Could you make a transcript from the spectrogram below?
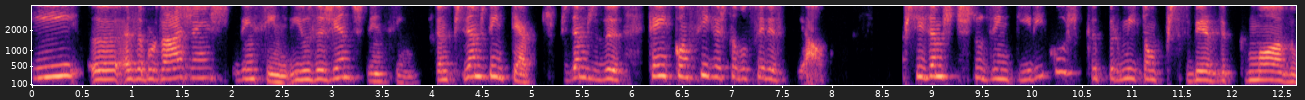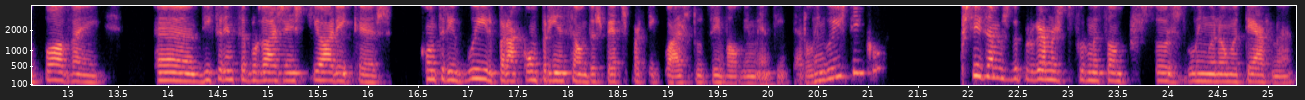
e uh, as abordagens de ensino e os agentes de ensino. Portanto, precisamos de intérpretes, precisamos de quem consiga estabelecer esse diálogo. Precisamos de estudos empíricos que permitam perceber de que modo podem uh, diferentes abordagens teóricas contribuir para a compreensão de aspectos particulares do desenvolvimento interlinguístico. Precisamos de programas de formação de professores de língua não materna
